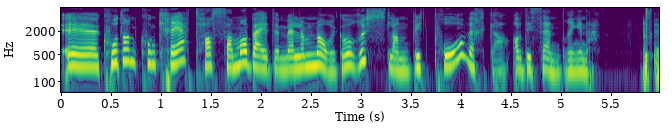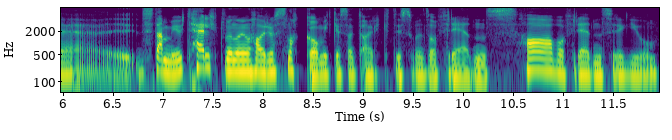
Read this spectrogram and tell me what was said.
eh, hvordan konkret har samarbeidet mellom Norge og Russland blitt påvirka av disse endringene? Eh, det stemmer jo ikke helt, men han har jo snakka om ikke sant, Arktis som en sånn fredens hav og fredens region.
